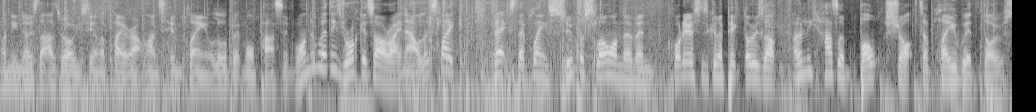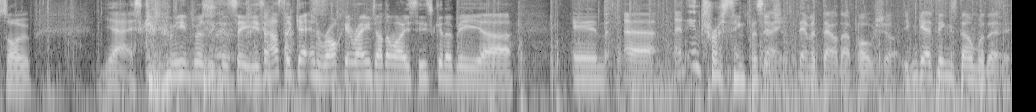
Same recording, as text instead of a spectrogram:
Lunny knows that as well. You see on the player outlines him playing a little bit more passive. Wonder where these rockets are right now. Looks like Vex, they're playing super slow on them, and Quadios is going to pick those up. Only has a bolt shot to play with, though, so... Yeah, it's going to be interesting to see. He has to get in rocket range, otherwise he's going to be uh, in uh, an interesting position. Hey, never doubt that bolt shot. You can get things done with it.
